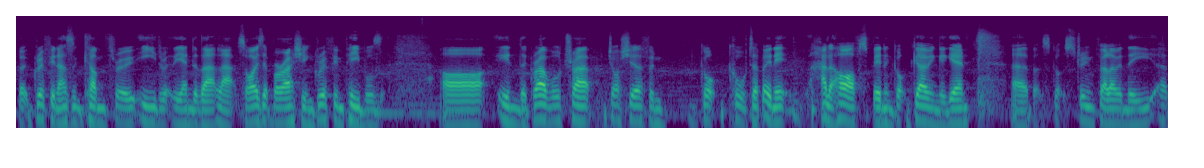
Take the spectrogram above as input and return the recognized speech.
but Griffin hasn't come through either at the end of that lap. So Isaac Barashi and Griffin Peebles are in the gravel trap. Josh Irfan got caught up in it, had a half spin and got going again. Uh, but Scott Stringfellow in the uh,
